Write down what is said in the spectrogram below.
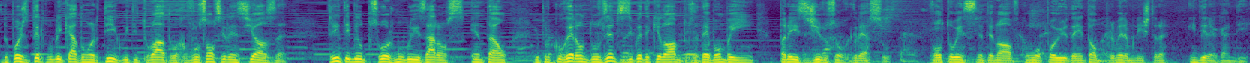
depois de ter publicado um artigo intitulado A Revolução Silenciosa. 30 mil pessoas mobilizaram-se então e percorreram 250 quilómetros até Bombaim para exigir o seu regresso. Voltou em 69 com o apoio da então Primeira-Ministra Indira Gandhi.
